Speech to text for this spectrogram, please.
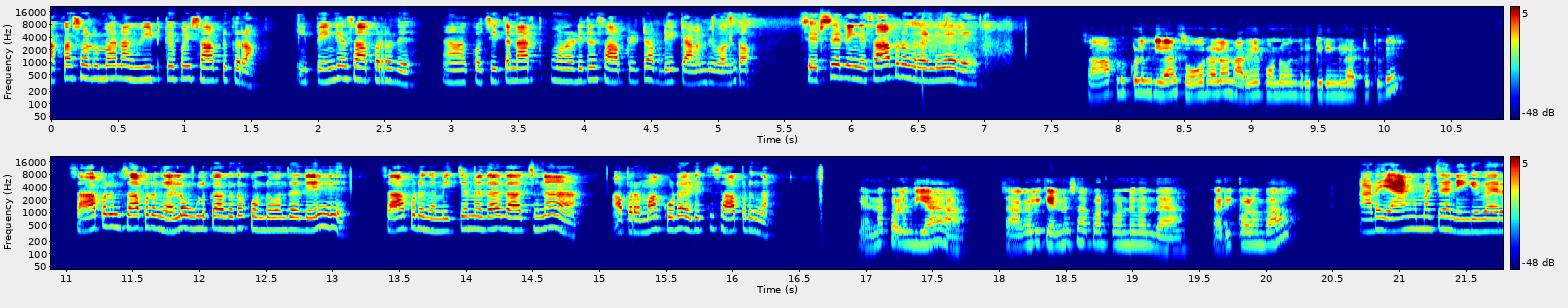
அக்கா சொல்லுமா நாங்க வீட்டுக்கே போய் சாப்பிட்டுக்கிறோம். இப்போ எங்க சாப்பிடுறது? நான் கொஞ்ச நேரத்துக்கு முன்னாடி தான் சாப்பிட்டுட்டு அப்படியே கிளம்பி வந்தோம். சரி சரி நீங்க சாப்பிடுங்க ரெண்டு பேரும். சாப்பிடு குழந்தையா சோறெல்லாம் நிறைய கொண்டு வந்திருக்கிறீங்களா இருக்குது சாப்பிடுங்க சாப்பிடுங்க எல்லாம் உங்களுக்காக தான் கொண்டு வந்தது சாப்பிடுங்க மிச்சம் ஏதாவது ஆச்சுன்னா அப்புறமா கூட எடுத்து சாப்பிடுங்க குழந்தையா? சகலுக்கு என்ன சாப்பாடு கொண்டு வந்தா? கறி குழம்பா? அட ஏங்க மச்சான் நீங்க வேற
